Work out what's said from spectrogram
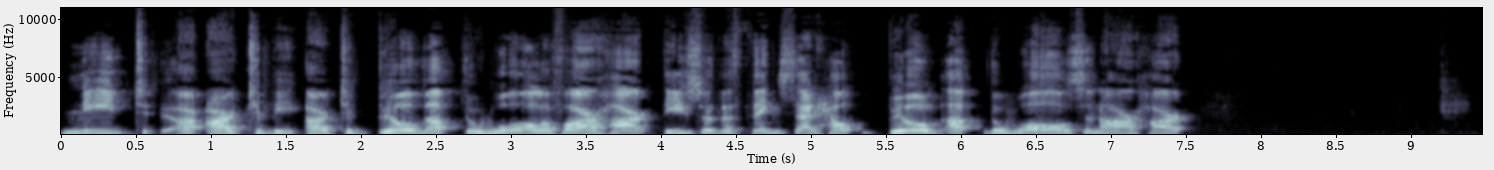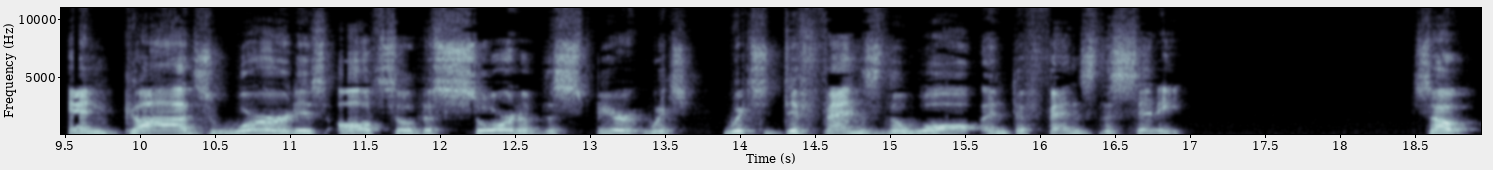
need to are, are, to be are to build up the wall of our heart. These are the things that help build up the walls in our heart. And God's word is also the sword of the spirit which which defends the wall and defends the city. So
